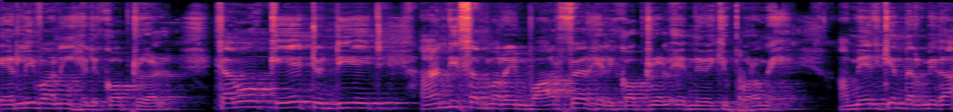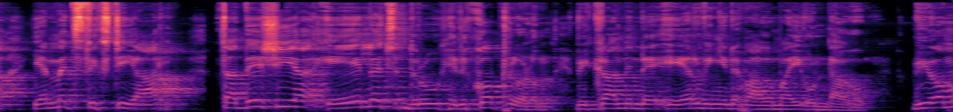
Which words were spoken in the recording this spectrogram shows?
early warning ഹെലികോപ്റ്ററുകൾ Kamov K A twenty eight anti submarine warfare ഹെലികോപ്റ്ററുകൾ എന്നിവയ്ക്ക് പുറമെ അമേരിക്കൻ നിർമ്മിത എം എച്ച് സിക്സ്റ്റി ആർ തദ്ദേശീയ എ എൽ എച്ച് ധ്രുവ് ഹെലികോപ്റ്ററുകളും വിക്രാന്തിന്റെ എയർ വിങ്ങിന്റെ ഭാഗമായി ഉണ്ടാകും. വ്യോമ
